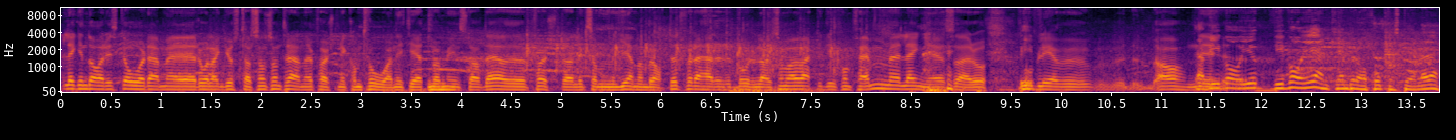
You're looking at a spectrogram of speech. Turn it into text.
legendariska år där med Roland Gustafsson som tränare först. Ni kom tvåa 91. Vad minns du av det första liksom, genombrottet för det här Borelaget som har varit i division 5 länge sådär, och, Vi- och blev... Ja, ni, Ja, vi, var ju, vi var ju egentligen bra fotbollsspelare.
